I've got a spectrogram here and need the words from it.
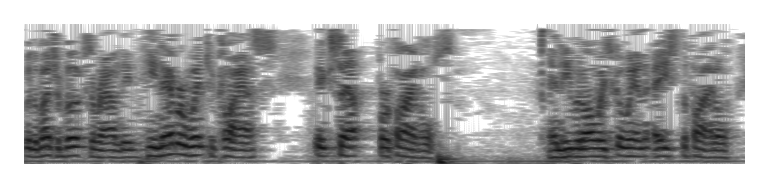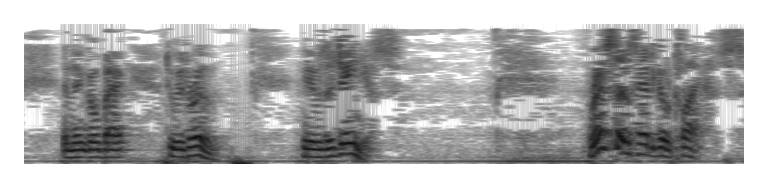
with a bunch of books around him. He never went to class except for finals. And he would always go in, ace the final, and then go back to his room. He was a genius. The rest of us had to go to class.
